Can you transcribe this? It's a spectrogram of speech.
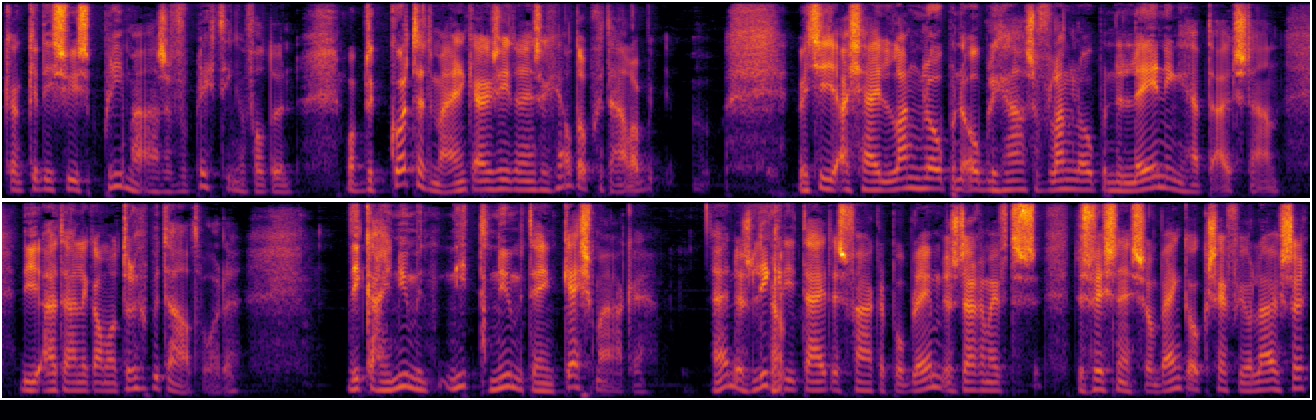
kan Credit Suisse prima aan zijn verplichtingen voldoen. Maar op de korte termijn krijgt iedereen zijn geld opgetaald. Op, weet je, als jij langlopende obligaties of langlopende leningen hebt uitstaan, die uiteindelijk allemaal terugbetaald worden, die kan je nu niet nu meteen cash maken. He, dus liquiditeit is vaak het probleem. Dus daarom heeft de Swiss National Bank ook gezegd: joh, luister,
